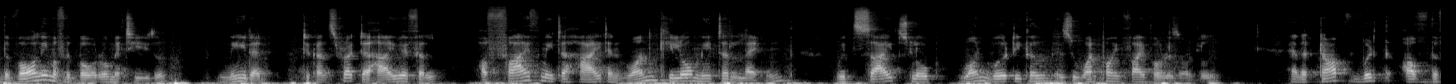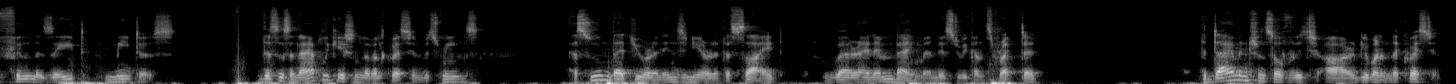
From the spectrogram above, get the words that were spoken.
the volume of the borrow material needed to construct a highway fill of 5 meter height and 1 kilometer length with side slope 1 vertical is 1.5 horizontal and the top width of the fill is 8 meters. This is an application level question which means assume that you are an engineer at the site where an embankment is to be constructed the dimensions of which are given in the question.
